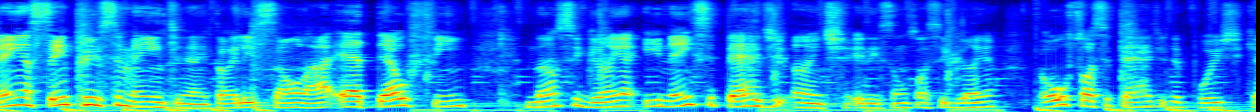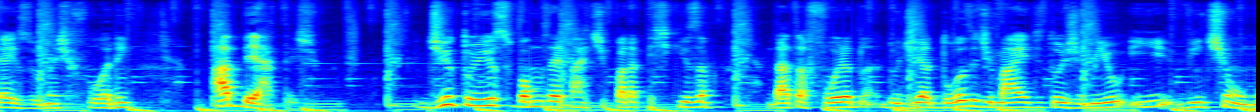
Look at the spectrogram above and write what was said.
tenha sempre isso em mente, né? Então, a eleição lá é até o fim, não se ganha e nem se perde antes. A eleição só se ganha ou só se perde depois que as urnas forem abertas. Dito isso, vamos aí partir para a pesquisa Datafolha do dia 12 de maio de 2021.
